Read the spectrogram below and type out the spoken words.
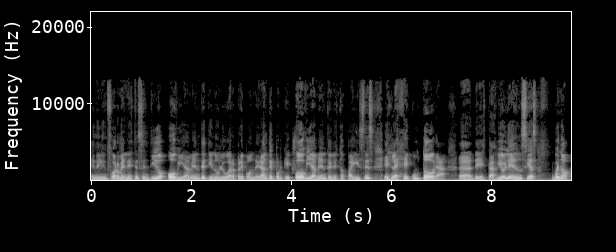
en el informe en este sentido obviamente tiene un lugar preponderante porque obviamente en estos países es la ejecutora eh, de estas violencias. Bueno,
